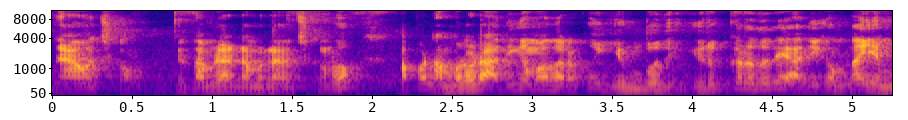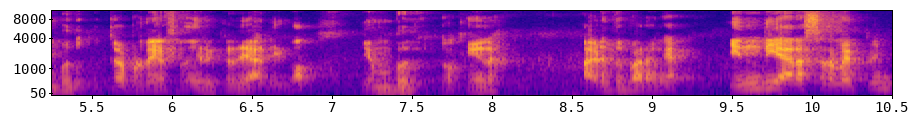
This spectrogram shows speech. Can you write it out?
ஞாபகம் வச்சுக்கோங்க. தமிழ்நாடு நம்ம ஞாபகம் வச்சுக்கணும். அப்போ நம்மளோட அதிகமாக தான் இருக்கும். எண்பது. இருக்கிறதுலே அதிகம்னா எண்பது. உத்தரப்பிரதேசத்தில் இருக்கிறதே அதிகம். எண்பது. ஓகேங்களா அடுத்து பாருங்கள் இந்திய அரசியலமைப்பின்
